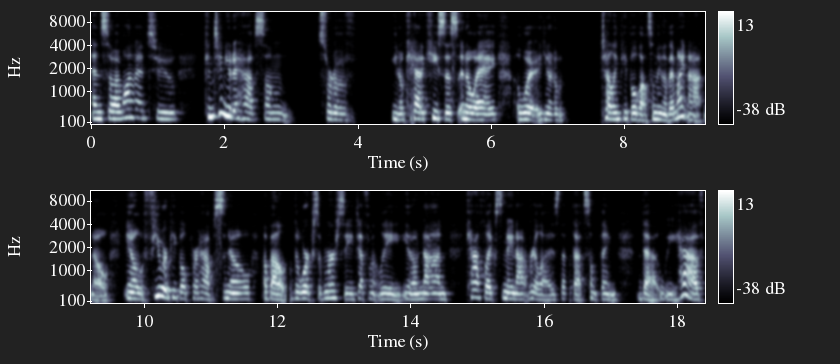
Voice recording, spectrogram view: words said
And so i wanted to continue to have some sort of you know catechesis in a way where you know telling people about something that they might not know you know fewer people perhaps know about the works of mercy definitely you know non-catholics may not realize that that's something that we have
